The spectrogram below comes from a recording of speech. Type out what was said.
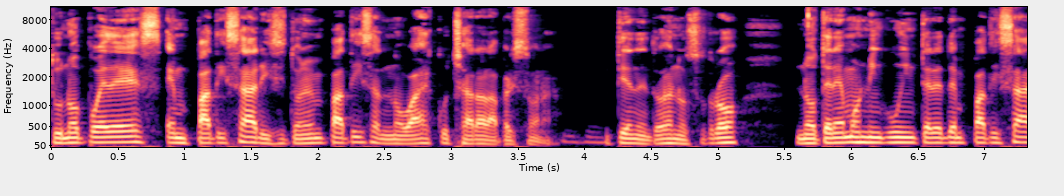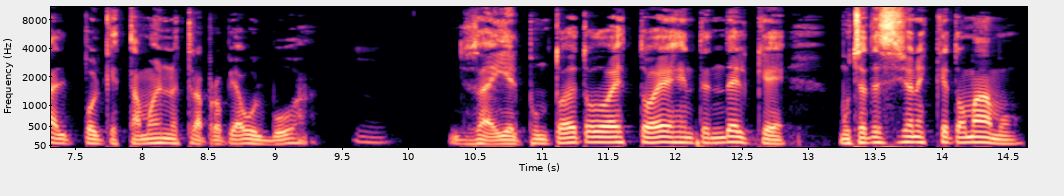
tú no puedes empatizar. Y si tú no empatizas, no vas a escuchar a la persona. ¿Entiendes? Entonces nosotros no tenemos ningún interés de empatizar porque estamos en nuestra propia burbuja. Mm. O sea, y el punto de todo esto es entender que muchas decisiones que tomamos,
